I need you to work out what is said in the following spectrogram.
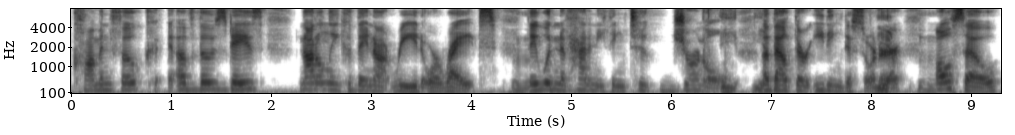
common folk of those days not only could they not read or write Mhm. they wouldn't have had anything to journal yeah, about their eating disorder. Yeah, mhm. also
